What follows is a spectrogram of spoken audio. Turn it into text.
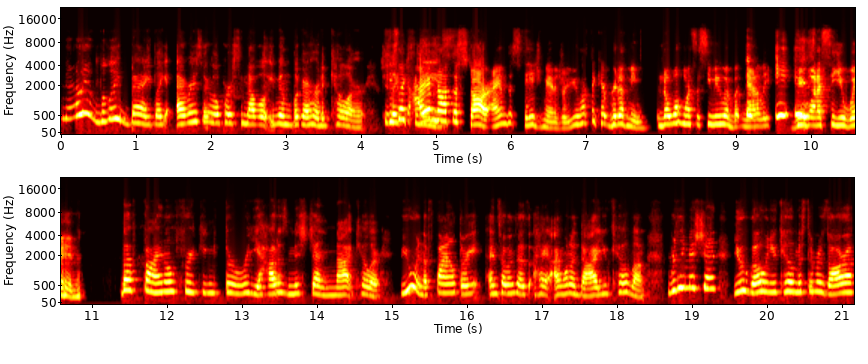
Natalie literally begged like every single person that will even look at her to kill her. She's, like, I am not the star. I am the stage manager. You have to get rid of me. No one wants to see me win, but Natalie, It we is want to see you win. The final freaking three. How does Miss Jen not kill her? If you were in the final three and someone says, Hey, I want to die, you kill them. Really, Miss Jen? You go and you kill Mr. Mazzara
